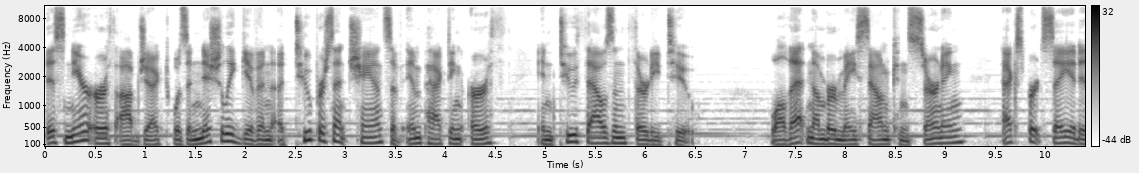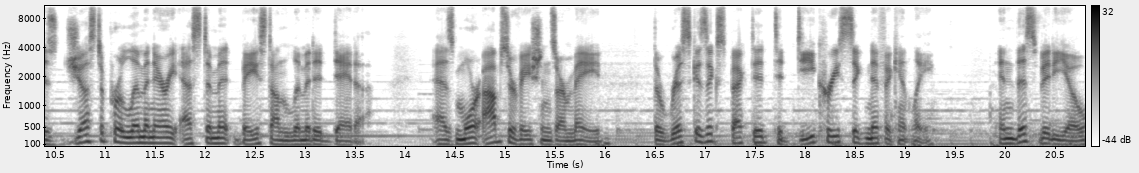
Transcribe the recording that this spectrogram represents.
This near Earth object was initially given a 2% chance of impacting Earth in 2032. While that number may sound concerning, experts say it is just a preliminary estimate based on limited data. As more observations are made, the risk is expected to decrease significantly in this video,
